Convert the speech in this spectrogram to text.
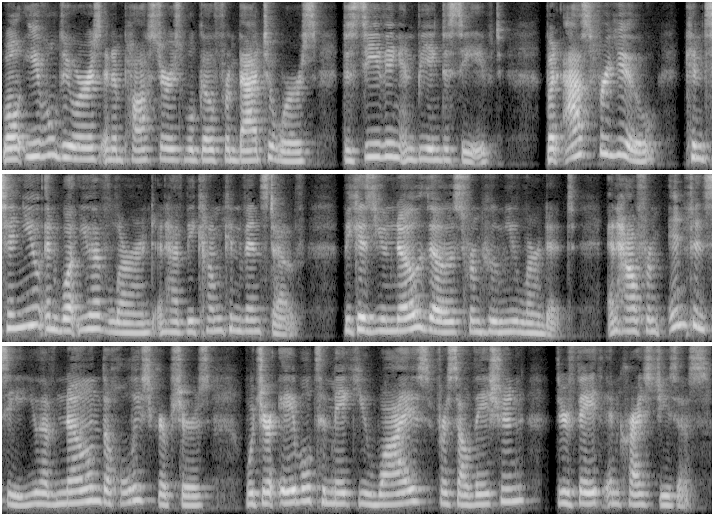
while evildoers and impostors will go from bad to worse, deceiving and being deceived. But as for you, continue in what you have learned and have become convinced of, because you know those from whom you learned it, and how from infancy you have known the Holy Scriptures, which are able to make you wise for salvation through faith in Christ Jesus.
